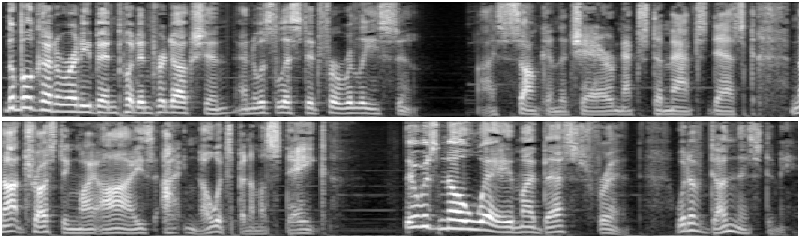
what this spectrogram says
The book had already been put in production and was listed for release soon. I sunk in the chair next to Matt's desk, not trusting my eyes. I know it's been a mistake. There was no way my best friend would have done this to me.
